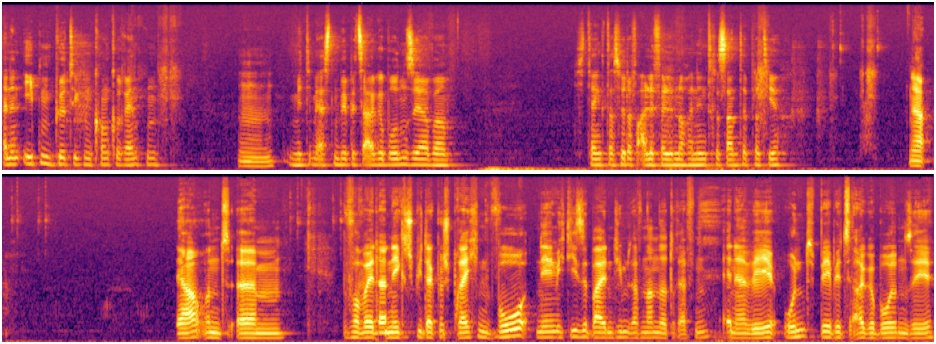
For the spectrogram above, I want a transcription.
einen ebenbürtigen Konkurrenten mhm. mit dem ersten BPC Alger Bodensee, aber ich denke, das wird auf alle Fälle noch eine interessante Partie. Ja. Ja, und ähm, bevor wir den nächsten Spieltag besprechen, wo nämlich diese beiden Teams aufeinandertreffen, NRW und BPC Alger Bodensee,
